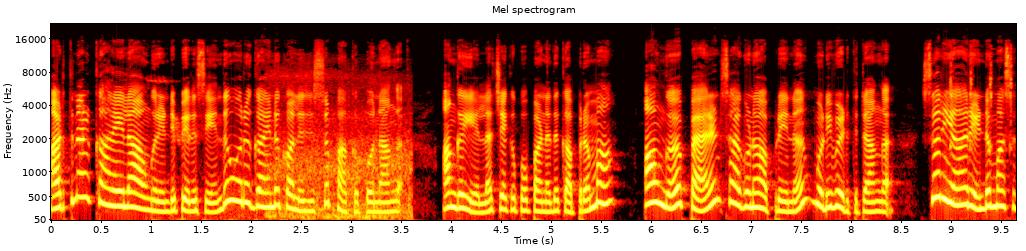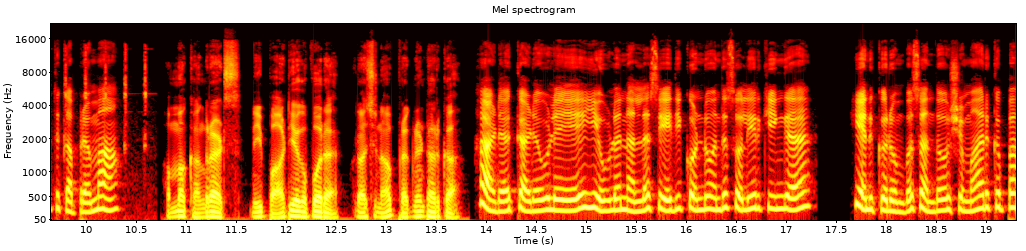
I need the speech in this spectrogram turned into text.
அடுத்த நாள் காலையில அவங்க ரெண்டு பேரும் சேர்ந்து ஒரு கைனகாலஜிஸ்ட பார்க்க போனாங்க. அங்க எல்லா செக்கப்பும் பண்ணதுக்கு அப்புறமா அவங்க பேரண்ட்ஸ் ஆகணும் அப்படின்னு முடிவு எடுத்துட்டாங்க. சரியா ரெண்டு மாசத்துக்கு அப்புறமா? அம்மா கங்க்ராட்ஸ் நீ பாட்டியாக போற. ரச்சனா பிரெக்னெண்டா இருக்கா? அட கடவுளே எவ்வளவு நல்ல செய்தி கொண்டு வந்து சொல்லியிருக்கீங்க. எனக்கு ரொம்ப சந்தோஷமா இருக்குப்பா.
